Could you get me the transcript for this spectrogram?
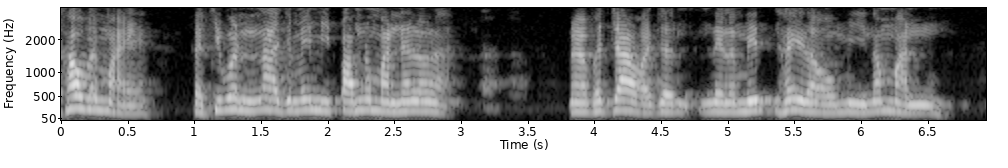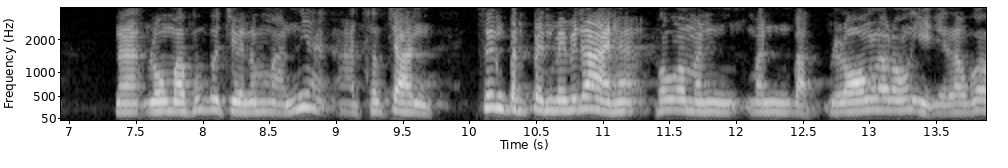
เข้าไปใหม่ แต่คิดว่าน่าจะไม่มีปั๊มน้ำมันนั่นแล้วล่ะนะพระเจ้าอาจจะเนรมิตให้เรามีน้ำมันนะลงมาปุ๊บก็เจอน้ำมันเนี่ยอัศจรรย์ ซึ่งเป็นเป็นไปไม่ได้ฮะ เพราะว่ามันมันแบบร้องแล้วร้องอีกเนี่ยเราก็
